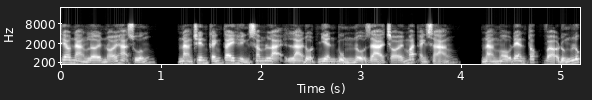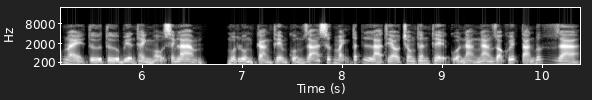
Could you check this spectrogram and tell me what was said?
Theo nàng lời nói hạ xuống, nàng trên cánh tay hình xăm lại là đột nhiên bùng nổ ra chói mắt ánh sáng, nàng màu đen tóc vào đúng lúc này từ từ biến thành màu xanh lam, một luồng càng thêm cùng dã sức mạnh tất là theo trong thân thể của nàng ngang do khuyết tán bước ra,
